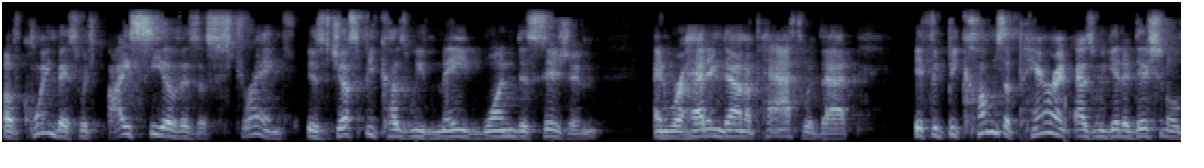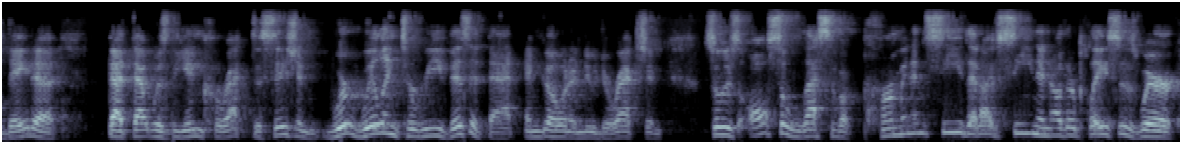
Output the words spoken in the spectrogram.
of coinbase which i see of as a strength is just because we've made one decision and we're heading down a path with that if it becomes apparent as we get additional data that that was the incorrect decision, we're willing to revisit that and go in a new direction. So there's also less of a permanency that I've seen in other places where,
